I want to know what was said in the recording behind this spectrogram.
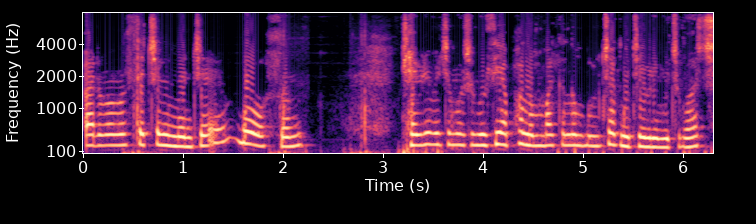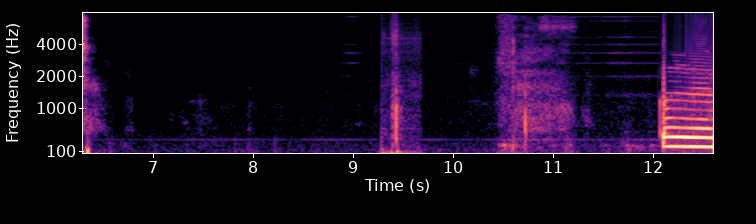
Arabamızı seçelim önce. Bu olsun. Çevrim içi maçımızı yapalım. Bakalım bulacak mı çevrim içi maç? Ee,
